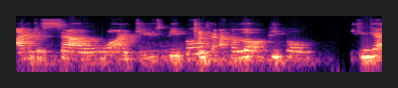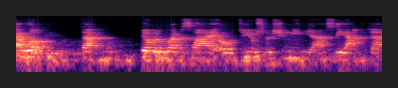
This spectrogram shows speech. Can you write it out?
I need to sell what I do to people. Okay. Like a lot of people, you can get a lot of people that build a website or do your social media, so you have to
